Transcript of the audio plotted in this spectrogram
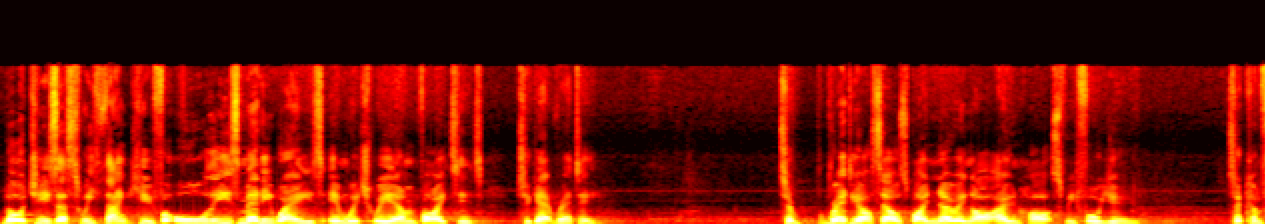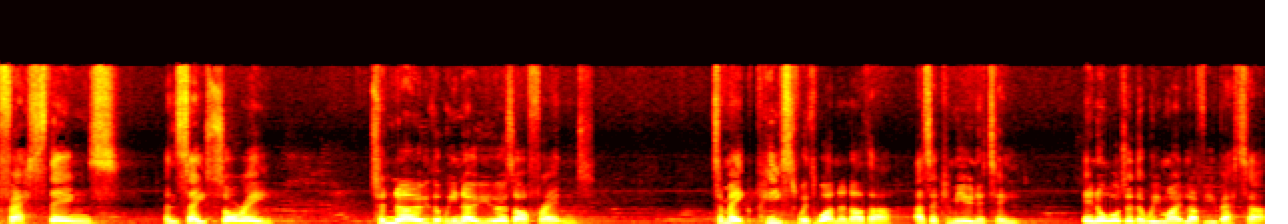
Lord Jesus, we thank you for all these many ways in which we are invited to get ready. To ready ourselves by knowing our own hearts before you. To confess things and say sorry. To know that we know you as our friend. To make peace with one another as a community in order that we might love you better.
